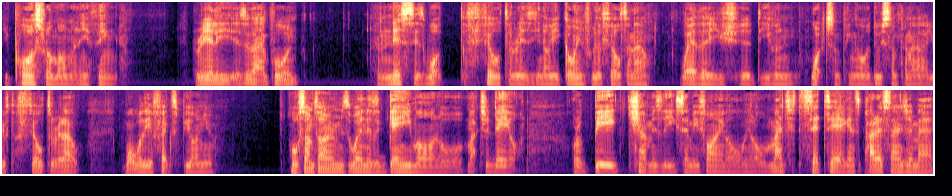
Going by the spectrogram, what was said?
you pause for a moment and you think, really, is it that important? And this is what the filter is. You know, you're going through the filter now. Whether you should even watch something or do something like that, you have to filter it out. What will the effects be on you? Or sometimes when there's a game on or match a day on, or a big Champions League semi-final, you know, Manchester City against Paris Saint-Germain.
